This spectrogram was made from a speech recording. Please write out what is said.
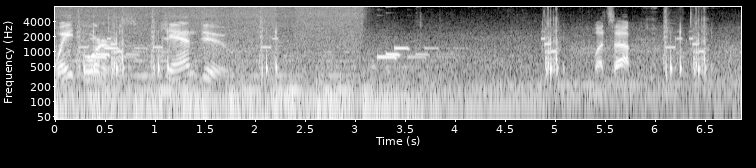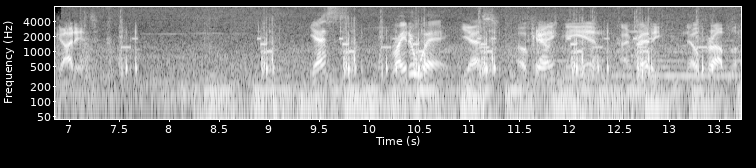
Await orders. Can do. What's up? Got it. Yes? Right away. Yes? Okay. Count me in. I'm ready. No problem.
